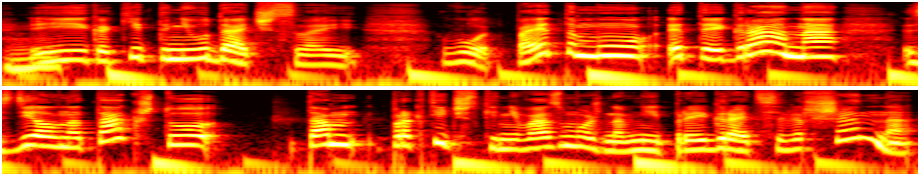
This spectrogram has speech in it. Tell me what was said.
mm-hmm. и какие-то неудачи свои. Вот. Поэтому эта игра, она сделана так, что там практически невозможно в ней проиграть совершенно,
